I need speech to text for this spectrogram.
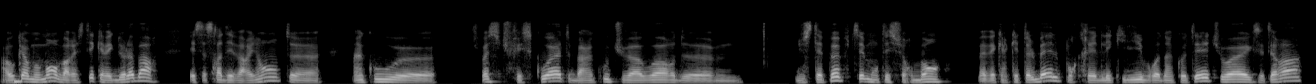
À aucun moment, on va rester qu'avec de la barre. Et ça sera des variantes. Euh, un coup, euh, je sais pas si tu fais squat, ben, un coup, tu vas avoir de, du step-up, tu sais, monter sur banc avec un kettlebell pour créer de l'équilibre d'un côté, tu vois, etc.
